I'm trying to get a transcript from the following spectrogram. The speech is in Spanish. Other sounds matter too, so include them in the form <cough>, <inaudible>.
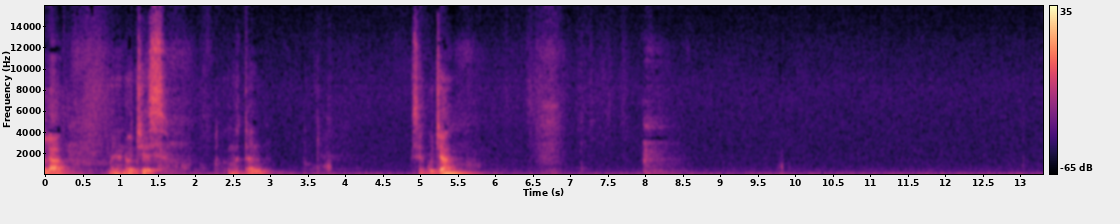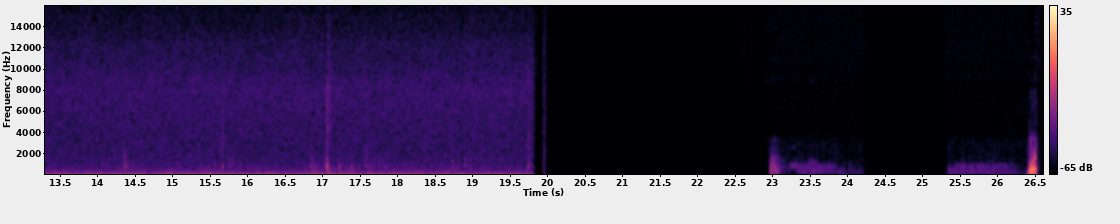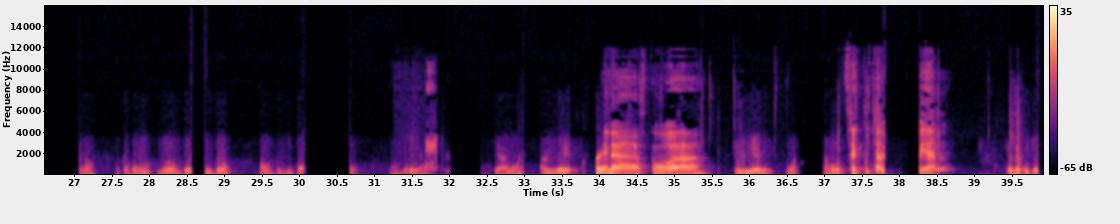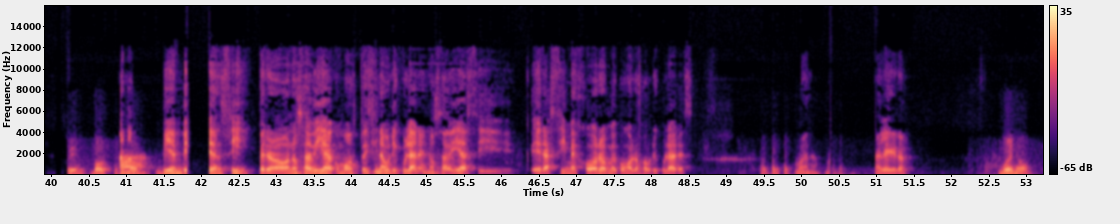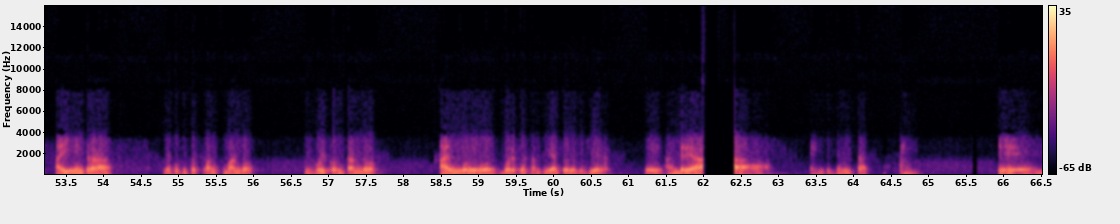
Hola, buenas noches, ¿cómo están? ¿Se escucha? Bueno, acá tenemos un nuevo encuentro. Vamos a invitar a Andrea, Cristiano. André, Buenas, ¿cómo va? muy bien. ¿Cómo estás vos? ¿Se escucha bien? Yo te escucho bien. ¿Vos? Ah, bien, bien, bien, sí, pero no sabía, como estoy sin auriculares, no sabía si era así mejor o me pongo los auriculares. Está perfecto. Bueno, está perfecto. me alegro. Bueno, ahí mientras de a poquito se van sumando, les voy contando algo de vos. Vos después amplía todo lo que quieras. Eh, Andrea es nutricionista. <clears throat> Eh,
